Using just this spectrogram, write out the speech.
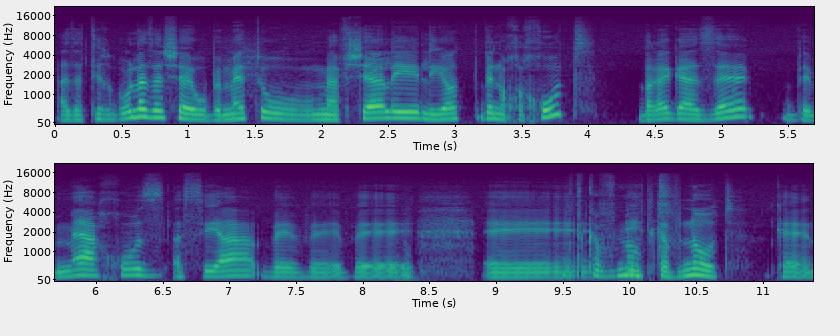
אז התרגול הזה שהוא באמת, הוא מאפשר לי להיות בנוכחות ברגע הזה, במאה אחוז עשייה ו... ו, ו אה, התכוונות. התכוונות, כן.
